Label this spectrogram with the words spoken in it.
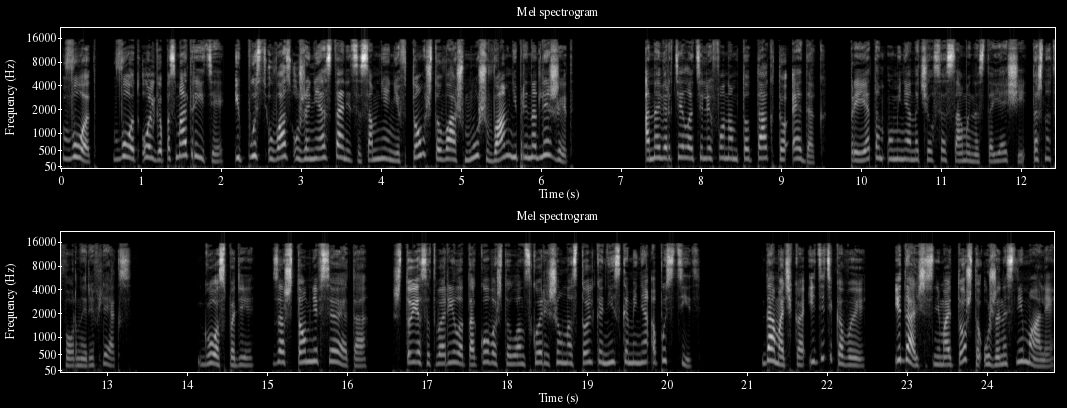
Вот, вот, Ольга, посмотрите, и пусть у вас уже не останется сомнений в том, что ваш муж вам не принадлежит. Она вертела телефоном то так, то эдак. При этом у меня начался самый настоящий тошнотворный рефлекс. Господи, за что мне все это? Что я сотворила такого, что Ланской решил настолько низко меня опустить? Дамочка, идите-ка вы и дальше снимать то, что уже наснимали.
